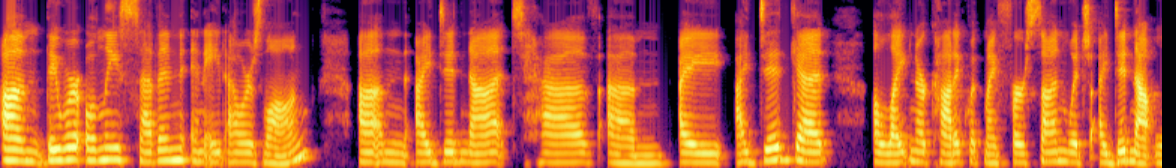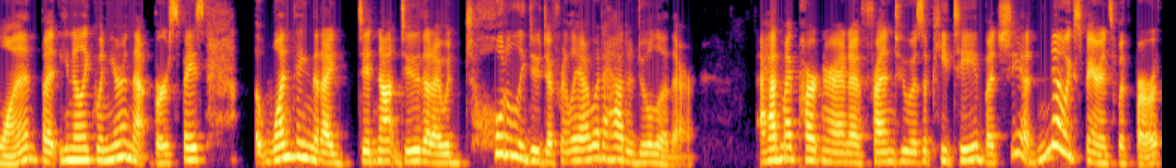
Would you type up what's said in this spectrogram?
Um they were only seven and eight hours long um, I did not have. Um, I I did get a light narcotic with my first son, which I did not want. But you know, like when you're in that birth space, uh, one thing that I did not do that I would totally do differently, I would have had a doula there. I had my partner and a friend who was a PT, but she had no experience with birth.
